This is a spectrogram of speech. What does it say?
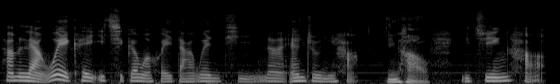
他们两位可以一起跟我回答问题。那 Andrew 你好，您好，怡君好，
